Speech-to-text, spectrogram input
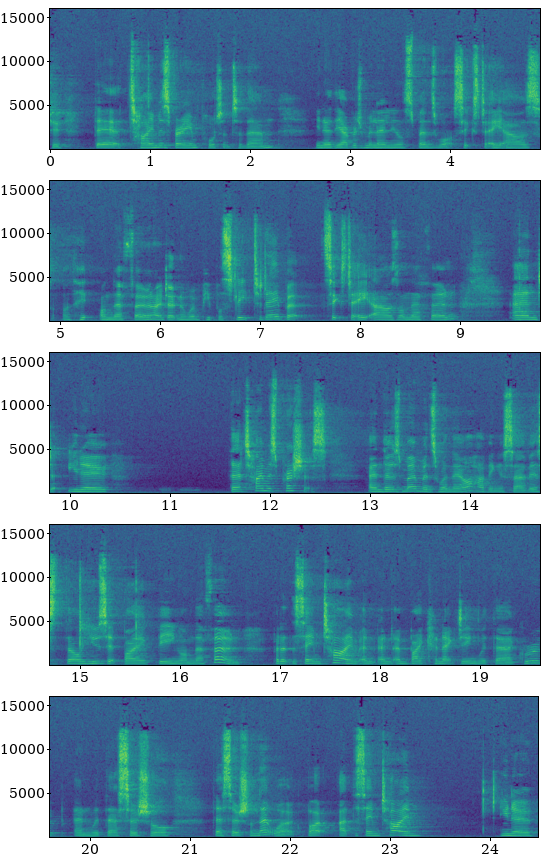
to. Their time is very important to them you know, the average millennial spends what six to eight hours on their phone. I don't know when people sleep today, but six to eight hours on their phone, and you know, their time is precious. And those moments when they are having a service, they'll use it by being on their phone, but at the same time, and, and, and by connecting with their group and with their social their social network. But at the same time, you know,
